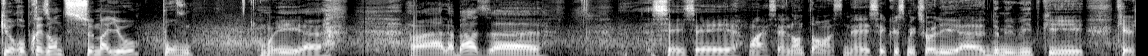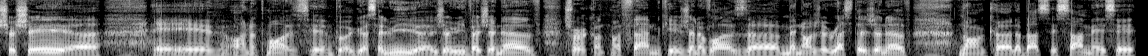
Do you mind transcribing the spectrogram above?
que représente ce maillot pour vous? Oui, euh, à la base, euh, c'est ouais, longtemps, mais c'est Chris McSorley euh, 2008 qui, qui a cherché. euh, et, honnêtement, c'est un peu grâce à lui, euh, j'arrive à Genève, je rencontre ma femme qui est genevoise, euh, maintenant je reste à Genève. Donc euh, à la base, c'est ça, mais c'est.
